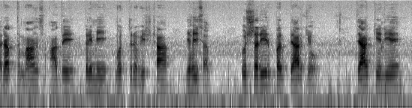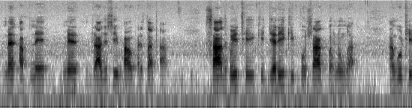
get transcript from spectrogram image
रक्त, मांस, आते, कृमि, मूत्र, विष्ठा, यही सब। उस शरीर पर प्यार क्यों? त्याग के लिए मैं अपने में राजसी भाव भरता था। साध हुई थी कि जरी की पोशाक पहनूँगा। अंगूठी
